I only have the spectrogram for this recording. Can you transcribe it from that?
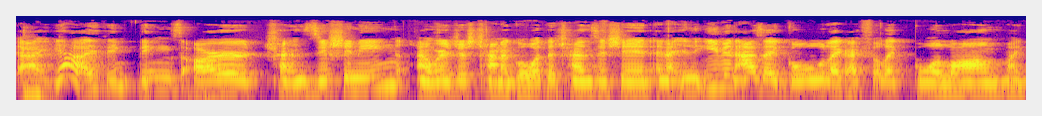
Uh, yeah, I think things are transitioning and we're just trying to go with the transition. And, and, even as I go, like I feel like go along, my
